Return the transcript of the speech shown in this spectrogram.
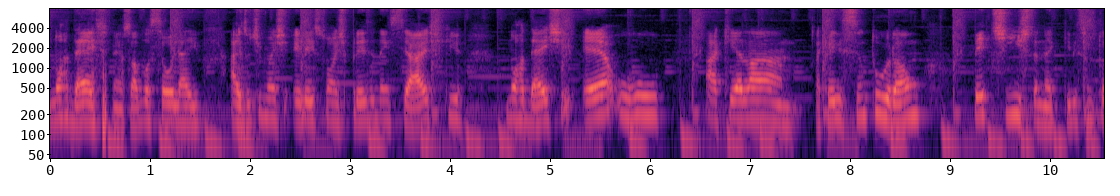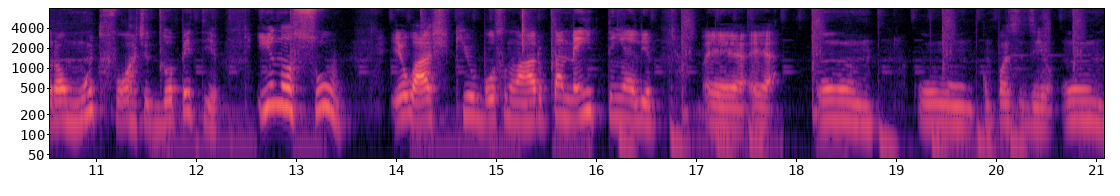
Nordeste. Né? Só você olhar aí as últimas eleições presidenciais que Nordeste é o aquela aquele cinturão petista, né? Aquele cinturão muito forte do PT. E no Sul eu acho que o Bolsonaro também tem ali é, é, um, um, como posso dizer, um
